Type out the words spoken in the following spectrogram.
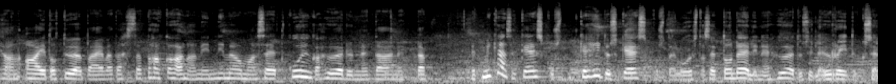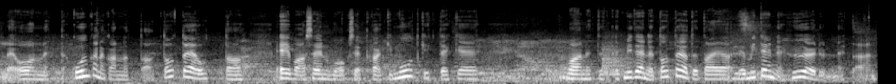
ihan aito työpäivä tässä takana, niin nimenomaan se, että kuinka hyödynnetään, että, että mikä se keskus, kehityskeskusteluista se todellinen hyöty sille yritykselle on, että kuinka ne kannattaa toteuttaa, ei vaan sen vuoksi, että kaikki muutkin tekee, vaan että, että miten ne toteutetaan ja, ja miten ne hyödynnetään.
